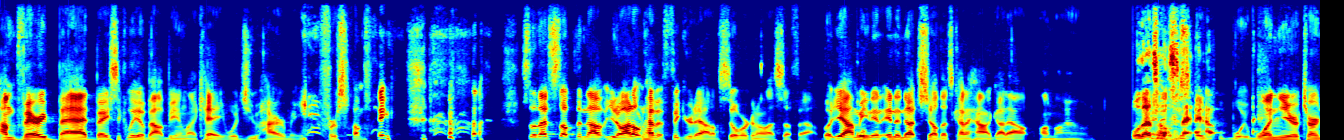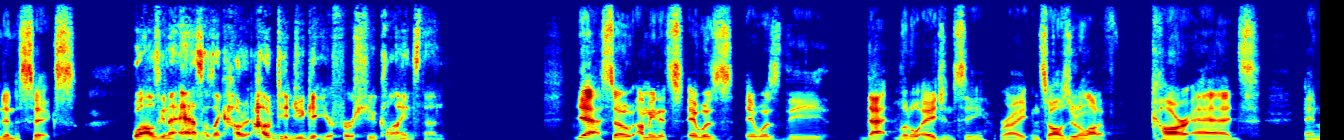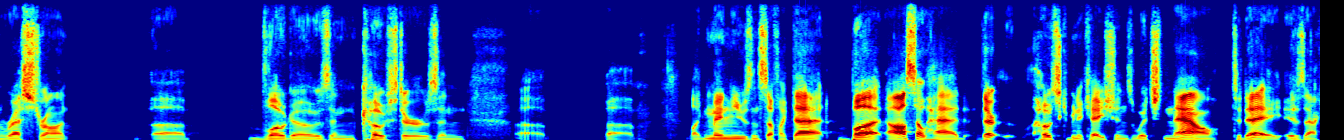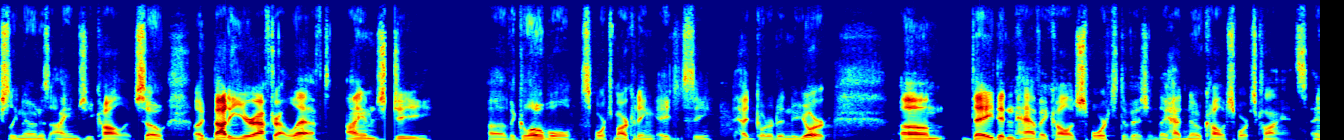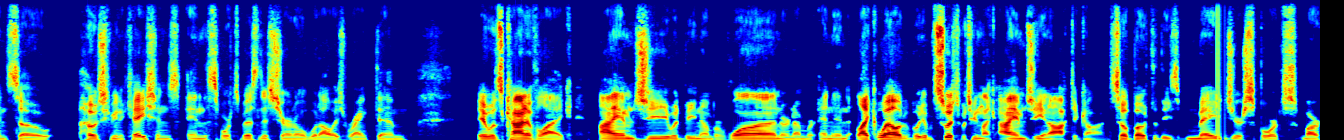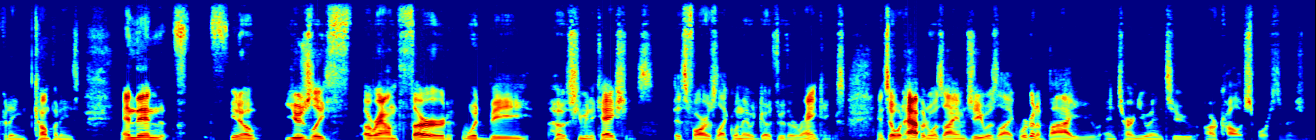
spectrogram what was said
I'm very bad basically about being like, hey, would you hire me for something? so that's something I, you know, I don't have it figured out. I'm still working all that stuff out. But yeah, I mean, in, in a nutshell, that's kind of how I got out on my own. Well, that's awesome. one year turned into six. Well, I was going to ask. I was like, how how did you get your first few clients then? Yeah, so I mean, it's it was it was the that little agency, right? And so I was doing a lot of car ads and restaurant uh, logos and coasters and uh, uh, like menus and stuff like that. But I also had their host communications, which now today is actually known as IMG College. So about a year after I left, IMG uh, the global sports marketing agency headquartered in New York, um, they didn't have a college sports division. They had no college sports clients. And so Host Communications in the Sports Business Journal would always rank them. It was kind of like IMG would be number one or number, and then like, well, it would switch between like IMG and Octagon. So both of these major sports marketing companies. And then, you know, usually around third would be Host Communications as far as like when they would go through their rankings. And so what happened was IMG was like, we're going to buy you and turn you into our college sports division.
